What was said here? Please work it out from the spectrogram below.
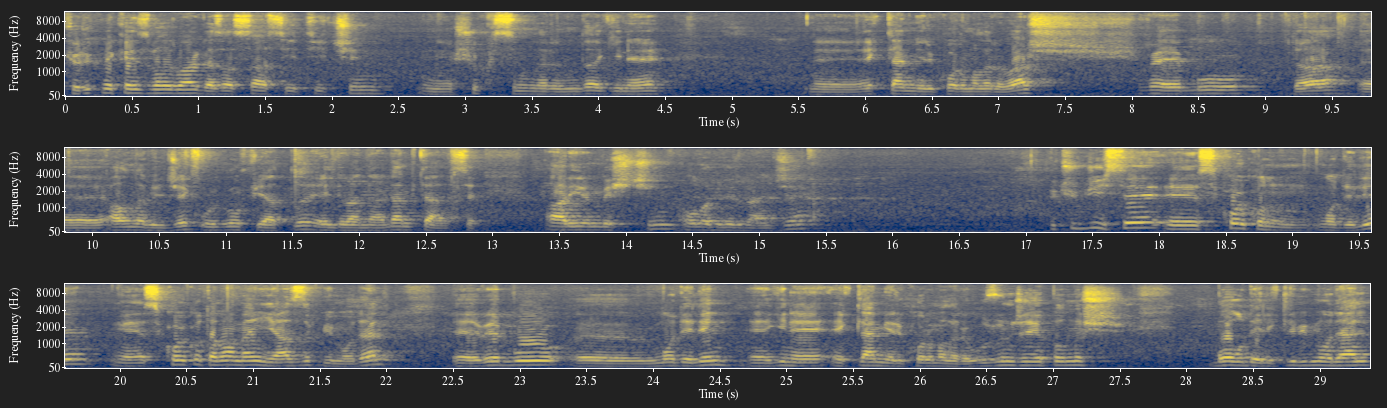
körük mekanizmaları var gaz hassasiyeti için. Şu kısımlarında yine e, eklem yeri korumaları var ve bu da e, alınabilecek uygun fiyatlı eldivenlerden bir tanesi. R25 için olabilir bence. Üçüncü ise e, Skoyko'nun modeli. E, Skoyko tamamen yazlık bir model. E, ve bu e, modelin e, yine eklem yeri korumaları uzunca yapılmış, bol delikli bir model.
